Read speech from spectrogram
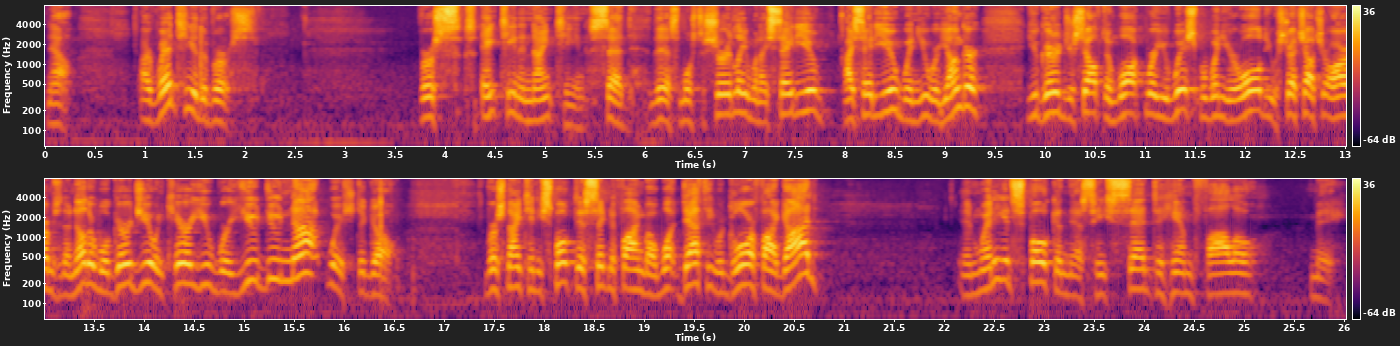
Now, I read to you the verse verse 18 and 19 said this most assuredly when i say to you i say to you when you were younger you girded yourself and walked where you wish but when you're old you will stretch out your arms and another will gird you and carry you where you do not wish to go verse 19 he spoke this signifying by what death he would glorify god and when he had spoken this he said to him follow me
